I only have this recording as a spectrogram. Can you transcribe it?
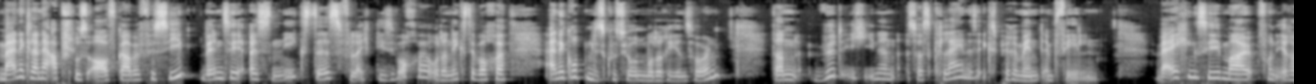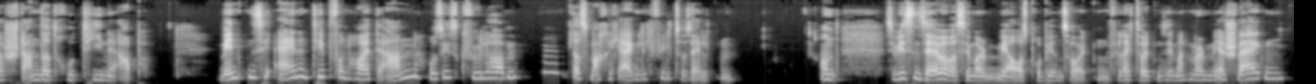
Meine kleine Abschlussaufgabe für Sie, wenn Sie als nächstes, vielleicht diese Woche oder nächste Woche, eine Gruppendiskussion moderieren sollen, dann würde ich Ihnen so als kleines Experiment empfehlen. Weichen Sie mal von Ihrer Standardroutine ab. Wenden Sie einen Tipp von heute an, wo Sie das Gefühl haben, hm, das mache ich eigentlich viel zu selten. Und Sie wissen selber, was Sie mal mehr ausprobieren sollten. Vielleicht sollten Sie manchmal mehr schweigen,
